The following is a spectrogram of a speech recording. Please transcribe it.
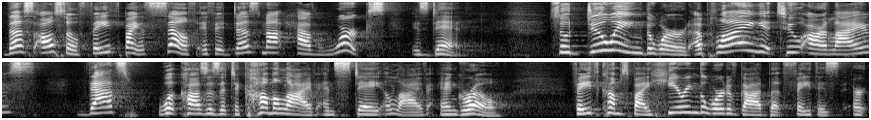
Thus also, faith by itself, if it does not have works, is dead. So, doing the word, applying it to our lives, that's what causes it to come alive and stay alive and grow. Faith comes by hearing the word of God, but faith is, or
